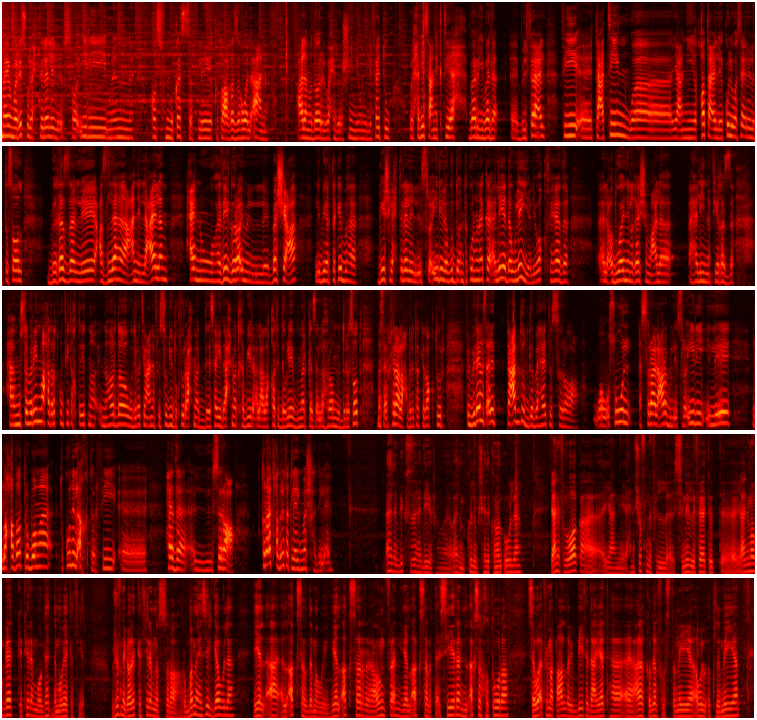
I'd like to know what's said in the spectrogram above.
ما يمارسه الاحتلال الإسرائيلي من قصف مكثف لقطاع غزة هو الأعنف على مدار ال 21 يوم اللي فاتوا. والحديث عن اجتياح بري بدأ بالفعل في تعتيم ويعني قطع لكل وسائل الاتصال بغزة لعزلها عن العالم انه هذه الجرائم البشعة اللي بيرتكبها جيش الاحتلال الإسرائيلي لابد أن تكون هناك آلية دولية لوقف هذا العدوان الغاشم على أهالينا في غزة. مستمرين مع حضراتكم في تغطيتنا النهارده ودلوقتي معانا في الاستوديو دكتور أحمد سيد أحمد خبير العلاقات الدولية بمركز الإهرام للدراسات. مساء الخير على حضرتك يا دكتور. في البداية مسألة تعدد جبهات الصراع ووصول الصراع العربي الإسرائيلي للحظات ربما تكون الأخطر في آه هذا الصراع. قراءة حضرتك للمشهد الآن. أهلا بك أستاذ هدير واهلا بكل مشاهدي القناه الأولى. يعني في الواقع يعني إحنا شفنا في السنين اللي فاتت يعني موجات كثيرة مواجهات دموية كثيرة. وشفنا جولات كثيرة من الصراع. ربما هذه الجولة هي الأكثر دموية هي الأكثر عنفا هي الأكثر تاثيرا الأكثر خطورة سواء فيما يتعلق بتداعياتها على القضية الفلسطينية أو الإقليمية.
